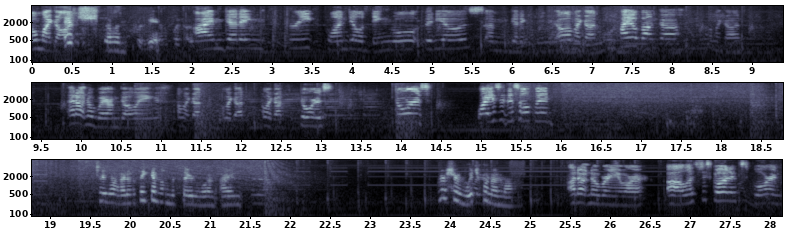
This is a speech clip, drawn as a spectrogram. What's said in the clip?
oh my god. it should be. I'm getting three Quandale Dingle videos. I'm getting. Oh my god. Hi, Obunga. Oh my god. I don't know where I'm going. Oh my god. Oh my god. Oh my god. Doors. Doors. Why isn't this open? I don't think I'm on the third one. I'm, I'm not sure which one I'm on. I don't know where you are. Uh, let's just go and explore. And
